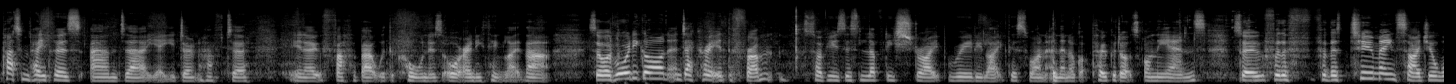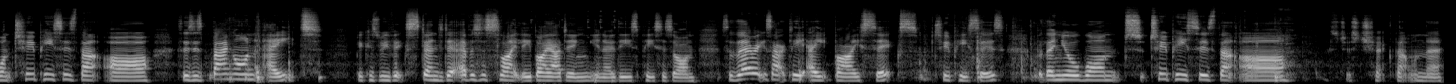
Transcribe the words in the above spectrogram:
pattern papers and uh, yeah you don't have to you know faff about with the corners or anything like that. So I've already gone and decorated the front. So I've used this lovely stripe really like this one and then I've got polka dots on the ends. So for the for the two main sides you'll want two pieces that are so this is bang on eight because we've extended it ever so slightly by adding you know these pieces on. So they're exactly eight by six two pieces but then you'll want two pieces that are let's just check that one there.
